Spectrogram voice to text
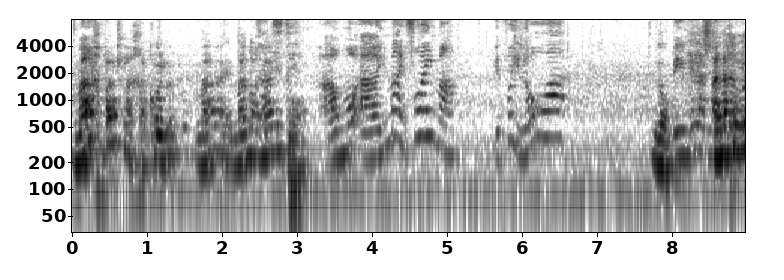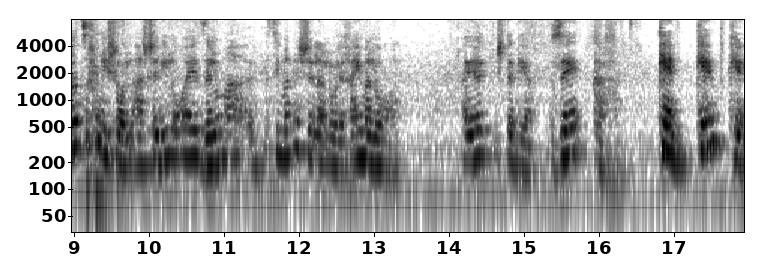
מה אכפת לך? הכל... מה נורמלי פה? האימא, איפה האימא? איפה היא לא רואה? לא. אנחנו לא צריכים לשאול, השני לא רואה, זה לא מה, סימני שאלה לא הולך, האמא לא רואה. הילד השתגע. זה ככה. כן, כן, כן.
